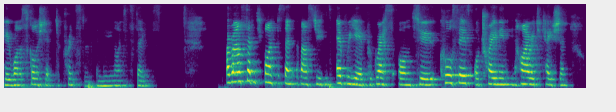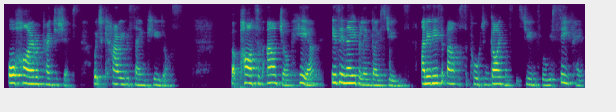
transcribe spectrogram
who won a scholarship to Princeton in the United States. Around 75% of our students every year progress on to courses or training in higher education or higher apprenticeships, which carry the same kudos. But part of our job here is enabling those students and it is about the support and guidance that students will receive here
